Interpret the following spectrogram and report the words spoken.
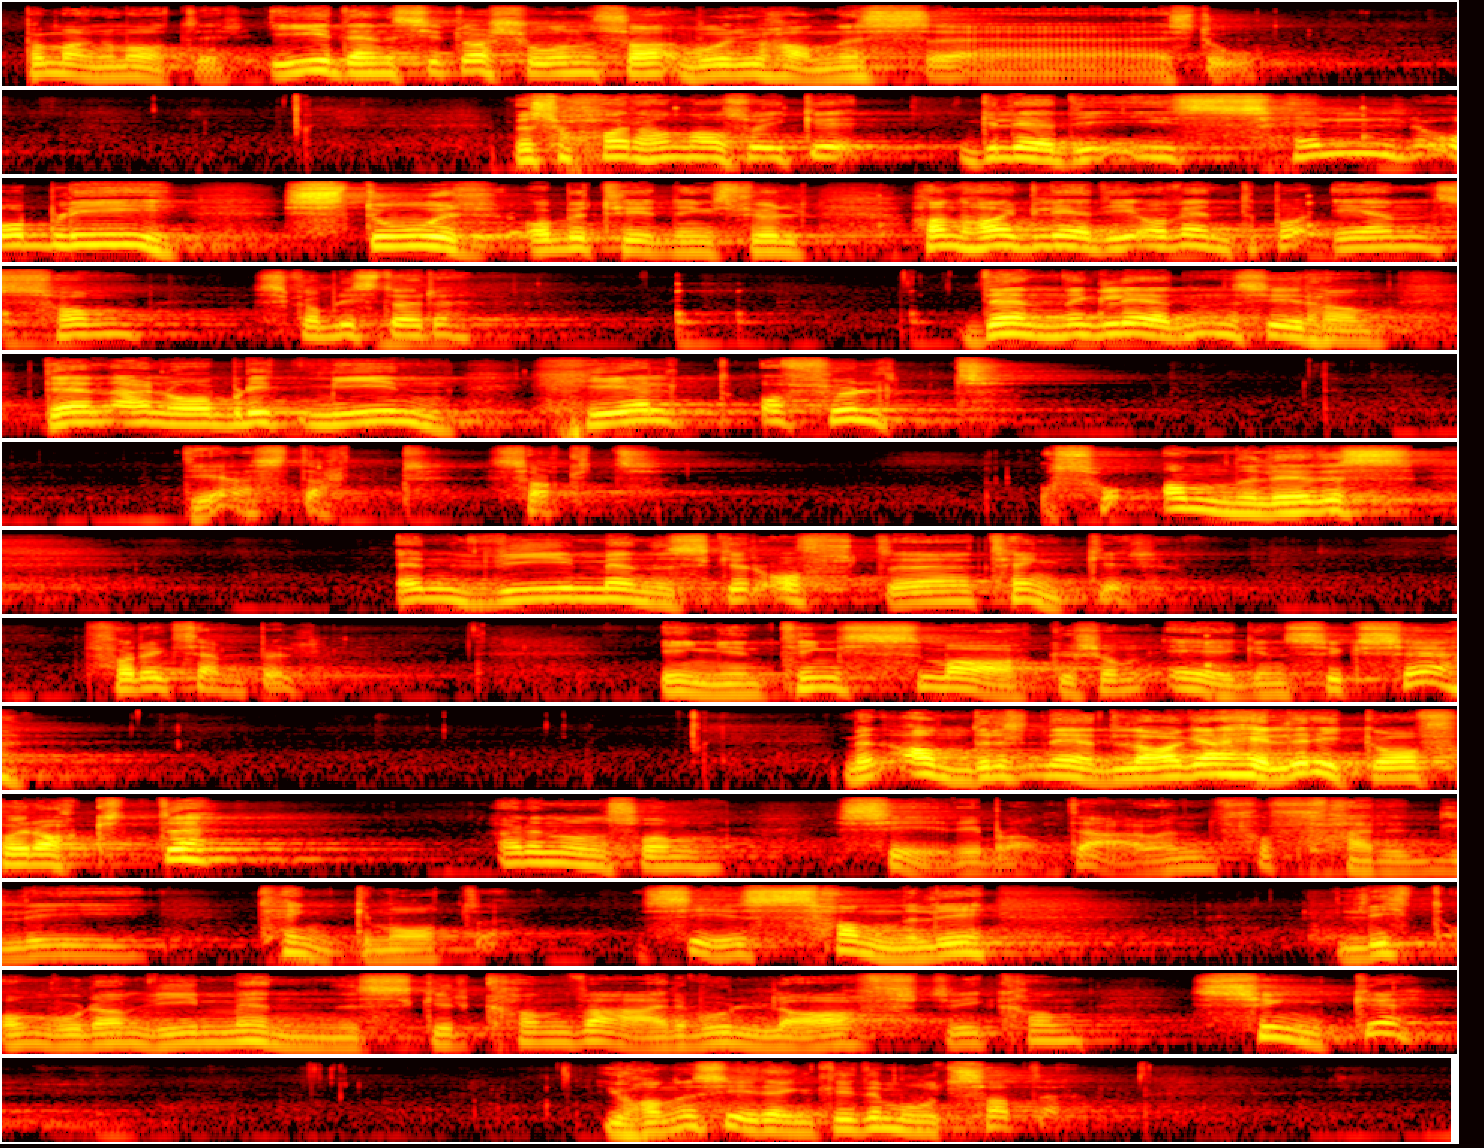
på mange måter i den situasjonen hvor Johannes eh, sto. Men så har han altså ikke glede i selv å bli stor og betydningsfull. Han har glede i å vente på en som skal bli større. Denne gleden, sier han, den er nå blitt min helt og fullt. Det er sterkt sagt. Og så annerledes enn vi mennesker ofte tenker. For eksempel Ingenting smaker som egen suksess. Men andres nederlag er heller ikke å forakte, er det noen som sier iblant. Det er jo en forferdelig tenkemåte. Sier sannelig litt om hvordan vi mennesker kan være, hvor lavt vi kan synke. Johannes sier egentlig det motsatte.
